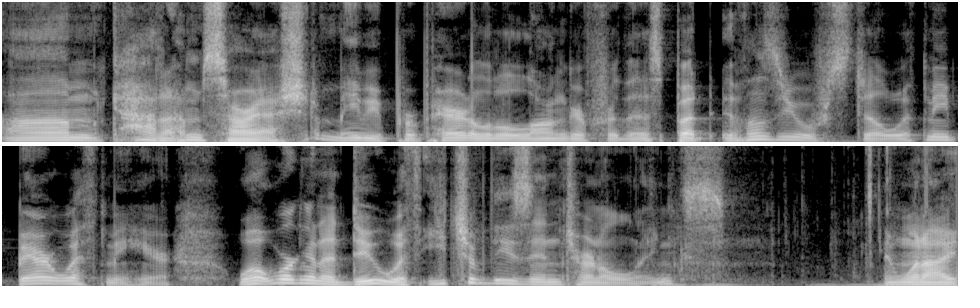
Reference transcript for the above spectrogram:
Um, God, I'm sorry. I should have maybe prepared a little longer for this, but if those of you are still with me, bear with me here. What we're going to do with each of these internal links, and when I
